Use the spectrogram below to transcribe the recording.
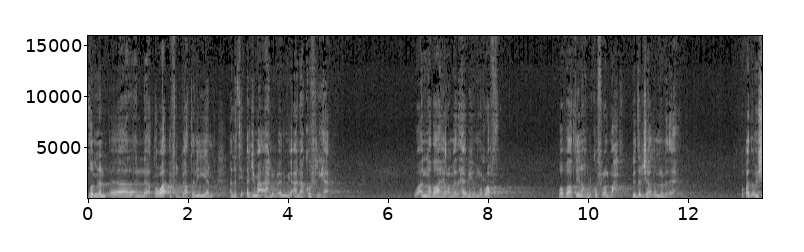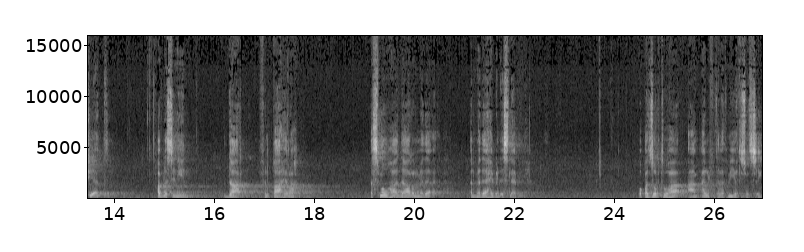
ضمن الطوائف الباطنية التي أجمع أهل العلم على كفرها وأن ظاهر مذهبهم الرفض وباطنه الكفر المحض. يدرجها ضمن المذاهب. وقد أنشئت قبل سنين دار في القاهرة اسموها دار المذاهب الإسلامية. وقد زرتها عام 1399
